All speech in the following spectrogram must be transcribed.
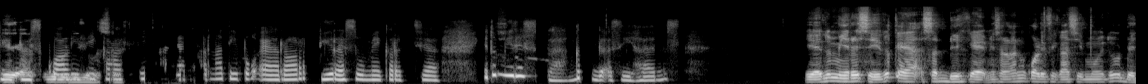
didiskualifikasi iya, hanya karena tipe error di resume kerja. Itu miris banget nggak sih Hans Ya itu miris sih, itu kayak sedih kayak misalkan kualifikasimu itu udah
